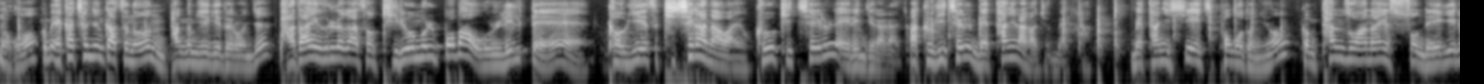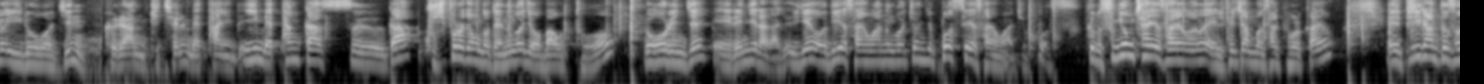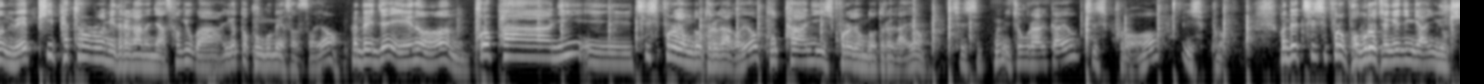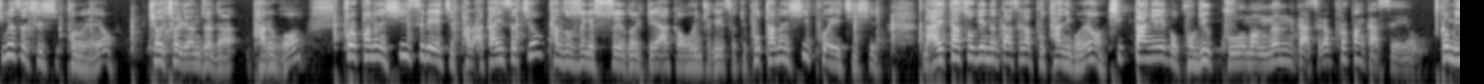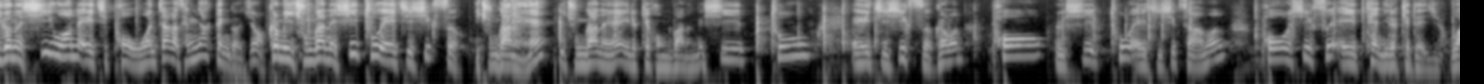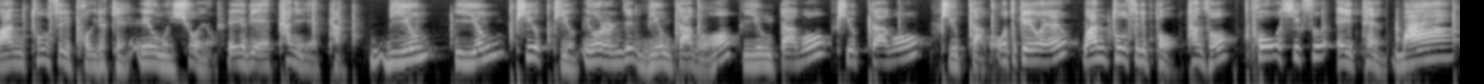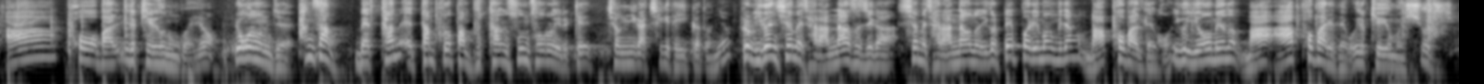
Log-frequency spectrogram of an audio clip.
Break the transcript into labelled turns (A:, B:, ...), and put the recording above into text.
A: 요거. 그럼 액화천연가스는 방금 얘기대로 이제 바다에 흘러가서 기름을 뽑아 올릴 때 거기에서 기체가 나와요. 그 기체를 LNG라고 하죠. 아, 그 기체를 메탄이라고 하죠. 메탄. 메탄이 CH4거든요. 그럼 탄소 하나에 수소 4개로 이루어진 그러한 기체를 메탄인데 이 메탄가스가 90% 정도 되는 거죠. 어바우트. 요걸 이제 LNG라고 하죠. 이게 어디에 사용하는 거죠? 이제 버스에 사용하죠. 버스. 그럼 승용차에 사용하는 LPG 한번 살펴볼까요? LPG란 뜻은 왜 피페트로름이 들어가느냐 석유가 이것도 궁금했었어요. 근데 이제 얘는 프로판이 70% 정도 들어가고요. 부탄이 20% 정도 들어가요. 70 음, 이쪽으로 할까요? 70% 20%. 근데 70% 법으로 정해진 게 아니고 60에서 70%예요. 겨울철, 여름철 다, 다르고 프로판은 C3H8 아까 했었죠? 탄소 속에 수소 8개 아까 오른쪽에 있었죠. 부탄은 C4H10 나이타 속에 있는 가스가 부탄이고요. 식당에 그 고기 구워 먹는 가스가 프로판 가스예요. 그럼 이거는 C1H4 원자가 생략된 거죠. 그럼 이 중간에 C2H6 이 중간에 이 중간에 이렇게 공부하는 게 C2H6 그러면 4 C2H6 하면 4, 6, 8, 10 이렇게 되죠. 1, 2, 3, 4 이렇게 외우면 쉬워요. 여기 에탄이에요, 에탄. 미음, 이응, 피읍, 피읍. 이거를 이제 미음 따고, 이응 따고, 피읍 따고, 피읍 따고. 어떻게 외워야 해요? 1, 2, 3, 4. 탄소. 4, 6, 8, 10. 마, 아, 포, 발. 이렇게 외우는 거예요. 요거는 이제 항상 메탄, 에탄, 프로판, 부탄 순서로 이렇게 정리가 책이 돼 있거든요. 그럼 이건 시험에 잘 안 나와서 제가 시험에 잘 안 나오는 이걸 빼버리면 그냥 마포발 되고, 이거 외우면은 마, 아, 포발이 되고, 이렇게 외우면 쉬워지죠.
